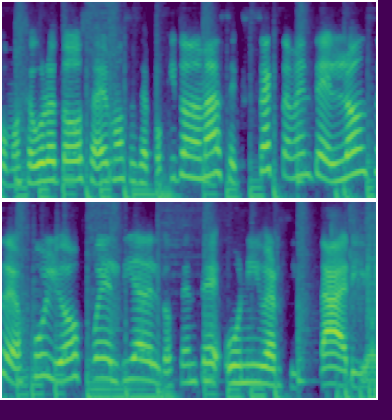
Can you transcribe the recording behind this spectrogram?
como seguro todos sabemos, hace poquito nomás, exactamente el 11 de julio fue el Día del Docente Universitario.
